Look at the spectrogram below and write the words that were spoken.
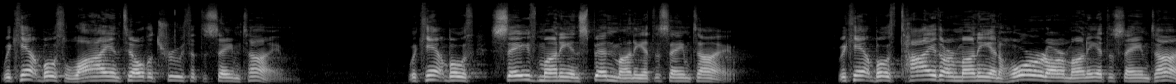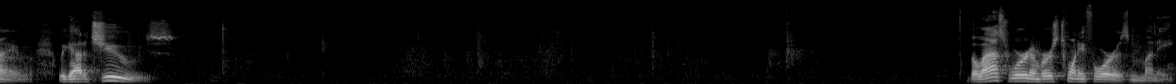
We can't both lie and tell the truth at the same time. We can't both save money and spend money at the same time. We can't both tithe our money and hoard our money at the same time. We got to choose. The last word in verse 24 is money.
